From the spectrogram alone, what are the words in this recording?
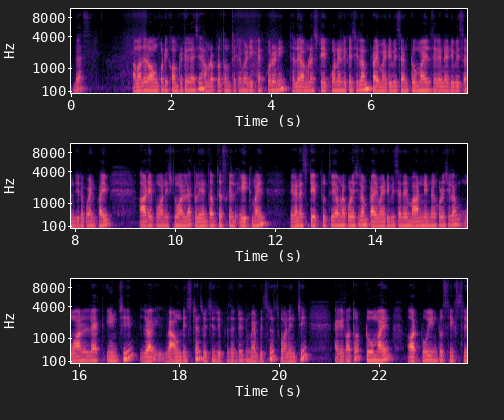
ব্যাস। আমাদের অঙ্কটি কমপ্লিট হয়ে গেছে। আমরা প্রথম থেকে আবার রিক্যাপ করে নিই। তাহলে আমরা স্টেপ ওয়ানে লিখেছিলাম primary division two mile secondary division zero point five R F one is to one lakh length of the scale eight mile এখানে স্টেপ টুতে আমরা করেছিলাম প্রাইমারি ডিভিশনের মান নির্ণয় করেছিলাম ওয়ান ল্যাক ইঞ্চি ground distance which is represented in map distance one ইঞ্চি, একে কত? Two mile or two into six three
